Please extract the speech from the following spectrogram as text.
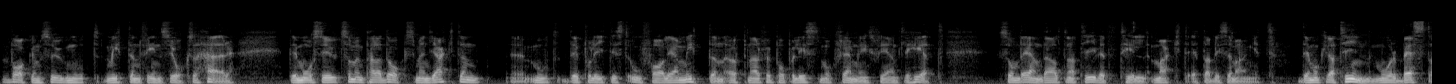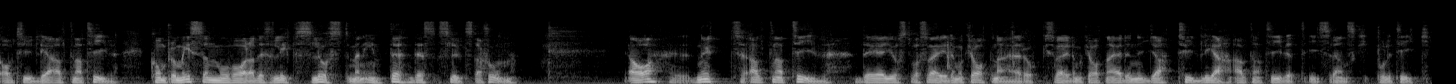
vakuumsug mot mitten finns ju också här. Det må se ut som en paradox men jakten eh, mot det politiskt ofarliga mitten öppnar för populism och främlingsfientlighet som det enda alternativet till maktetablissemanget. Demokratin mår bäst av tydliga alternativ. Kompromissen må vara dess livslust men inte dess slutstation. Ja, nytt alternativ. Det är just vad Sverigedemokraterna är och Sverigedemokraterna är det nya tydliga alternativet i svensk politik.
